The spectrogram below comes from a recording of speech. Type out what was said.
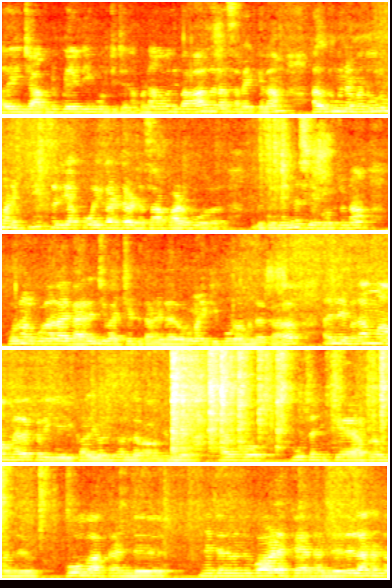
அதையும் சாப்பிட்டு பிளேனையும் குடிச்சிட்டேன். அப்போ நாங்கள் வந்து இப்போ ஆறுதலாக சமைக்கலாம். அதுக்கு முன்னே வந்து ஒரு மணிக்கு சரியாக கோழிக்கு அடுத்த விட்ட சாப்பாடு போடுறது. இது என்ன செய்ய போகணும்னு சொன்னால் ஒரு நாள் ஒரு நாளாக இப்போ அரிஞ்சு வச்சுட்டு தானே ஒரு மணிக்கு போடணுண்டாக்கா அதே மாதிரி தான் அம்மா மிரக்கறி களி வந்து அந்த பாருங்க பூசணிக்காய் அப்புறம் வந்து கோவா தண்டு நேற்று வந்து வாழைக்காய் தண்டு இதெல்லாம் அந்த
